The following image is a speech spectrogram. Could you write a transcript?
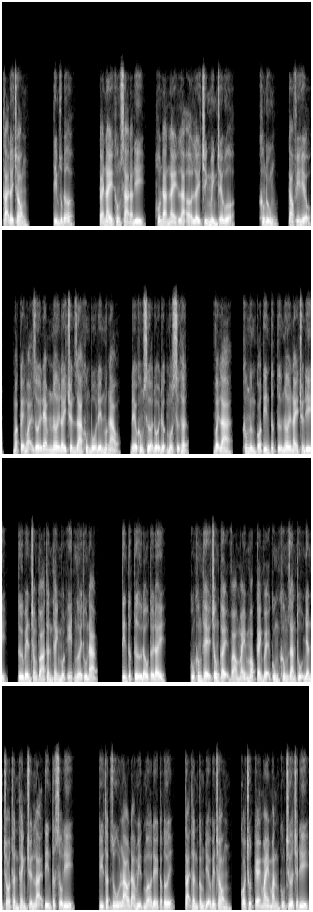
Tại đây trong, tìm giúp đỡ. Cái này không xả đàn đi hôn đàn này là ở lấy chính mình chơi bừa không đúng, cao phi hiểu, mặc kệ ngoại giới đem nơi đây truyền ra khủng bố đến mức nào, đều không sửa đổi được một sự thật. Vậy là, không ngừng có tin tức từ nơi này truyền đi, từ bên trong tòa thần thành một ít người thu nạp. Tin tức từ đâu tới đây? Cũng không thể trông cậy vào máy móc cảnh vệ cùng không gian thụ nhân cho thần thành truyền lại tin tức xấu đi. Kỳ thật du lao đã mịt mờ đề cập tới, tại thần cấm địa bên trong, có chút kẻ may mắn cũng chưa chết đi,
